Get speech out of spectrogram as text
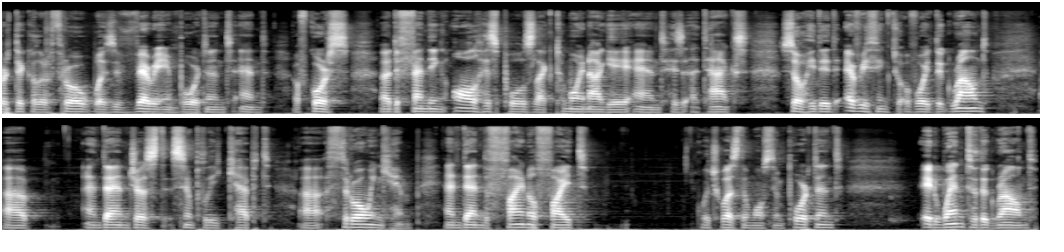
particular throw was very important, and of course, uh, defending all his pulls like Tomoenage and his attacks. So he did everything to avoid the ground, uh, and then just simply kept uh, throwing him. And then the final fight, which was the most important it went to the ground,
